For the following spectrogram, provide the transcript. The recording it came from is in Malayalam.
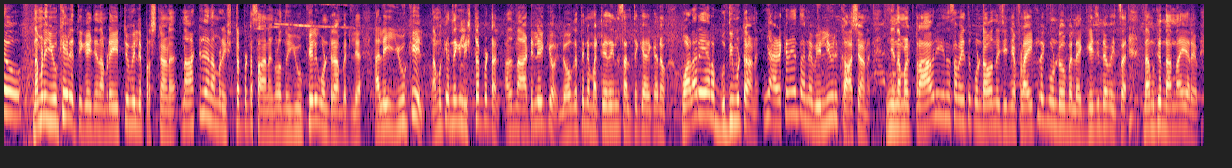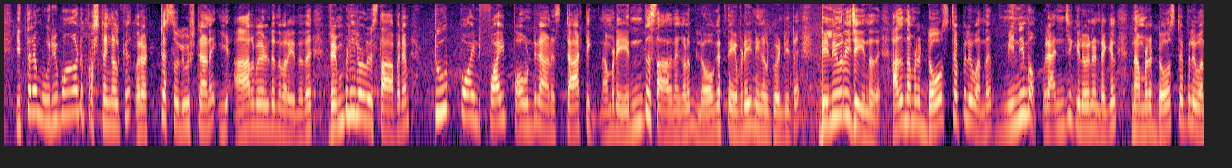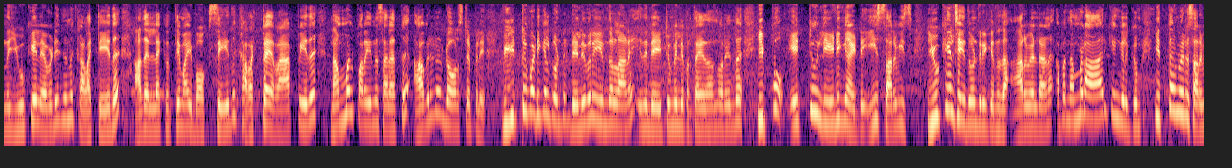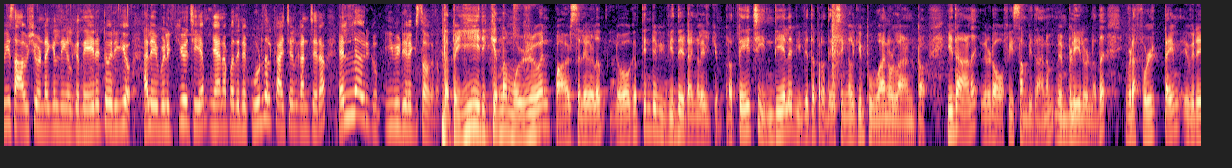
ഹലോ. നമ്മൾ യു കെയിൽ എത്തിക്കഴിഞ്ഞാൽ നമ്മുടെ ഏറ്റവും വലിയ പ്രശ്നമാണ് നാട്ടിലെ നമ്മുടെ ഇഷ്ടപ്പെട്ട സാധനങ്ങളൊന്നും യു കെയിൽ കൊണ്ടുവരാൻ പറ്റില്ല. അല്ലെങ്കിൽ യു കെയിൽ നമുക്ക് എന്തെങ്കിലും ഇഷ്ടപ്പെട്ടാൽ അത് നാട്ടിലേക്കോ ലോകത്തിന്റെ മറ്റേതെങ്കിലും സ്ഥലത്തേക്ക് അയക്കാനോ വളരെയേറെ ബുദ്ധിമുട്ടാണ്. ഇനി അയക്കണേ തന്നെ വലിയൊരു കാശാണ്. ഇനി നമ്മൾ ട്രാവൽ ചെയ്യുന്ന സമയത്ത് കൊണ്ടുപോകുന്ന വെച്ച് കഴിഞ്ഞാൽ ഫ്ലൈറ്റിലേക്ക് കൊണ്ടുപോകുമ്പോൾ ലഗേജിന്റെ പൈസ നമുക്ക് നന്നായി അറിയാം. ഇത്തരം ഒരുപാട് പ്രശ്നങ്ങൾക്ക് ഒരൊറ്റ സൊല്യൂഷനാണ് ഈ ആർ വേൾഡ് എന്ന് പറയുന്നത്. വെമ്പിളിയിലുള്ള ഒരു സ്ഥാപനം ടു പോയിന്റ് ഫൈവ് പൗണ്ടിനാണ് സ്റ്റാർട്ടിങ് നമ്മുടെ എന്ത് സാധനങ്ങളും ലോകത്തെ എവിടെയും നിങ്ങൾക്ക് വേണ്ടിയിട്ട് ഡെലിവറി ചെയ്യുന്നത്. അത് നമ്മുടെ ഡോർ സ്റ്റെപ്പിൽ വന്ന് മിനിമം ഒരു അഞ്ച് കിലോനുണ്ടെങ്കിൽ നമ്മുടെ ഡോർ സ്റ്റെപ്പിൽ വന്ന് യു കെയിൽ എവിടെ നിന്ന് കളക്ട് ചെയ്ത് അതെല്ലാം കൃത്യമായി ബോക്സ് ചെയ്ത് കറക്റ്റായി റാപ്പ് ചെയ്ത് നമ്മൾ പറയുന്ന സ്ഥലത്ത് അവരുടെ ഡോർ സ്റ്റെപ്പിൽ വീട്ടുപടിക്കൽ കൊണ്ട് ഡെലിവറി ചെയ്യുന്നതാണ് ഇതിന്റെ ഏറ്റവും വലിയ പ്രത്യേകത എന്ന് പറയുന്നത്. ഇപ്പോൾ ഏറ്റവും ലീഡിംഗ് ആയിട്ട് ഈ സർവീസ് യു കെയിൽ ചെയ്തുകൊണ്ടിരിക്കുന്നത് ആറ് വേൾഡാണ് അപ്പോൾ നമ്മുടെ ആർക്കെങ്കിലും ഇത്തരം ഒരു സർവീസ് ആവശ്യമുണ്ടെങ്കിൽ നിങ്ങൾക്ക് നേരിട്ട് വരികയോ അല്ലെങ്കിൽ വിളിക്കുകയോ ചെയ്യാം. ഞാനപ്പോൾ അതിന്റെ കൂടുതൽ കാഴ്ചകൾ കാണിച്ചു തരാം. എല്ലാവർക്കും ഈ വീഡിയോയിലേക്ക് സ്വാഗതം. അപ്പോൾ ഈ ഇരിക്കുന്ന മുഴുവൻ പാഴ്സലുകളും ലോകത്തിന്റെ വിവിധ ഇടങ്ങളിലേക്കും പ്രത്യേകിച്ച് ഇന്ത്യയിലെ വിവിധ പ്രദേശങ്ങളിലേക്കും പോകാനുള്ളതാണ് കേട്ടോ ഇതാണ് ഇവരുടെ ഓഫീസ് സംവിധാനം വെമ്പിളിയിലുള്ളത്. ഇവിടെ ഫുൾ ടൈം ഇവർ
